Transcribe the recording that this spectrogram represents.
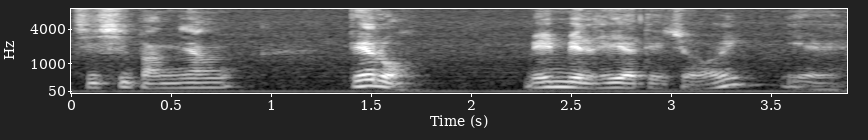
지시 방향대로 매매를 해야 되죠. 예.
